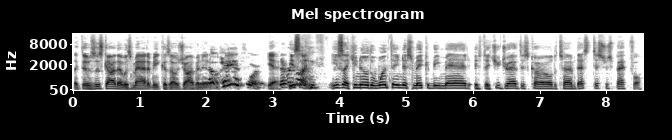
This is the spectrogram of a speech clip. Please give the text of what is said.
Like there was this guy that was mad at me because I was driving it You're all. not paying for it. Yeah, Never he's mind. like, he's like, you know, the one thing that's making me mad is that you drive this car all the time. That's disrespectful.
